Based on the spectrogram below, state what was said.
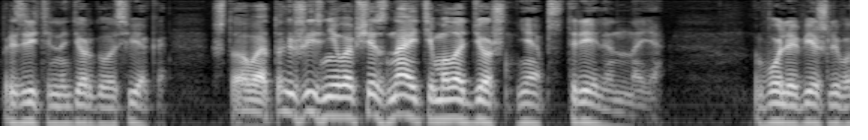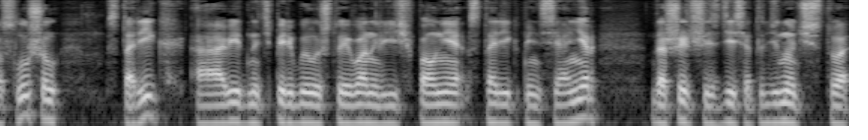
презрительно дергалась века. Что вы о той жизни вообще знаете, молодежь необстрелянная? Воля вежливо слушал. Старик, а видно теперь было, что Иван Ильич вполне старик-пенсионер, дошедший здесь от одиночества,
